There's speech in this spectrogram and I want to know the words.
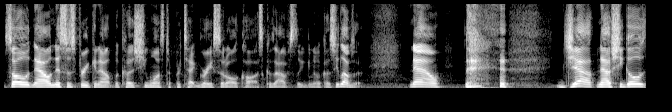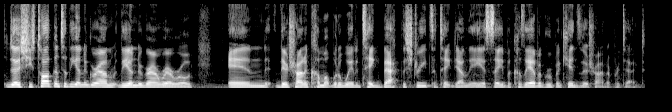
So now Nissa's freaking out because she wants to protect Grace at all costs, because obviously, you know, because she loves her. Now, Jeff. Now she goes. She's talking to the underground, the Underground Railroad, and they're trying to come up with a way to take back the streets and take down the ASA because they have a group of kids they're trying to protect.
